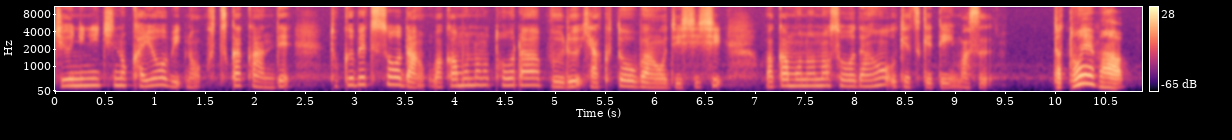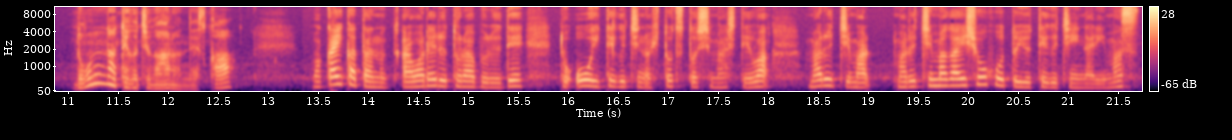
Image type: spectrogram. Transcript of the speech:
12日の火曜日の2日間で特別相談若者のトラブル110番を実施し若者の相談を受け付けています。例えばどんな手口があるんですか？若い方の現れるトラブルでと多い手口の一つとしましてはマルチマルチまがい商法という手口になります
